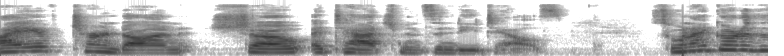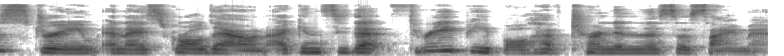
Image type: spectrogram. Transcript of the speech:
I have turned on Show Attachments and Details. So when I go to the stream and I scroll down, I can see that three people have turned in this assignment.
